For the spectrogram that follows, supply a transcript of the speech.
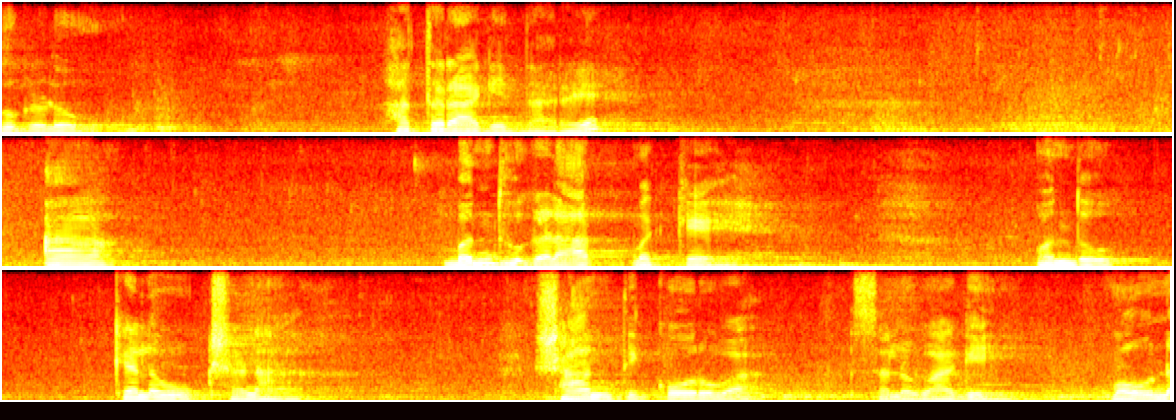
ಬಂಧುಗಳು ಹತರಾಗಿದ್ದಾರೆ. ಆ ಬಂಧುಗಳ ಆತ್ಮಕ್ಕೆ ಒಂದು ಕೆಲವು ಕ್ಷಣ ಶಾಂತಿ ಕೋರುವ ಸಲುವಾಗಿ ಮೌನ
